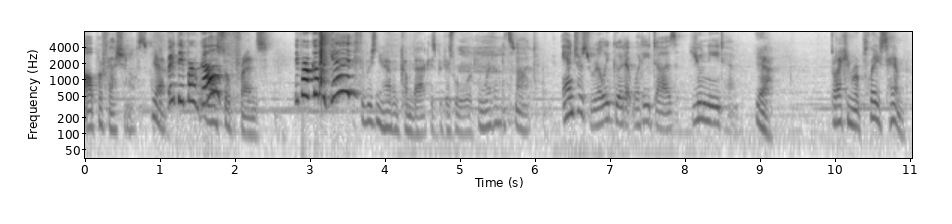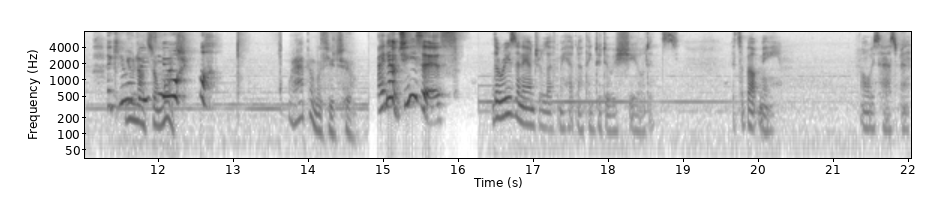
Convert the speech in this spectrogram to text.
all professionals. Yeah. But they broke We're up. also friends. They broke up again. The reason you haven't come back is because we're working with him? It's not. Andrew's really good at what he does. You need him. Yeah. But I can replace him. I can't You not replace so you. much. Oh, What happened with you two? I know, Jesus. The reason Andrew left me had nothing to do with S.H.I.E.L.D. It's, it's about me. Always has been.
